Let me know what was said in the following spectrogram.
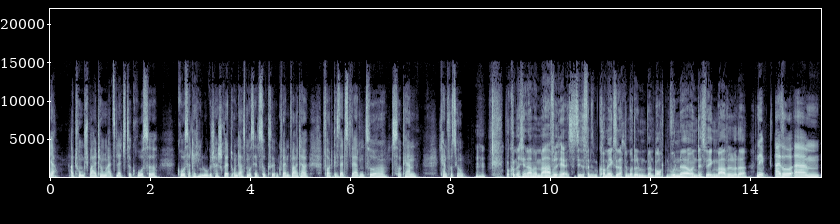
ja, Atomspaltung als letzte große, großer technologischer Schritt. Und das muss jetzt subsequent weiter fortgesetzt werden zur, zur Kern, Kernfusion. Wo kommt eigentlich der Name Marvel her? Ist das dieses von diesem Comic, so nach dem Motto, man braucht ein Wunder und deswegen Marvel oder? Nee, also ähm,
